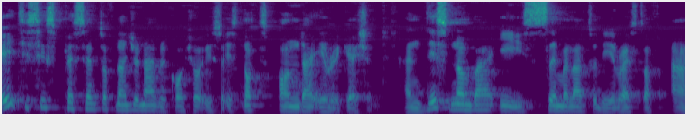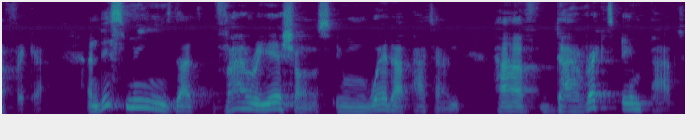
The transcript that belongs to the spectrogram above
86% of Nigerian agriculture is, is not under irrigation. And this number is similar to the rest of Africa. And this means that variations in weather pattern have direct impact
